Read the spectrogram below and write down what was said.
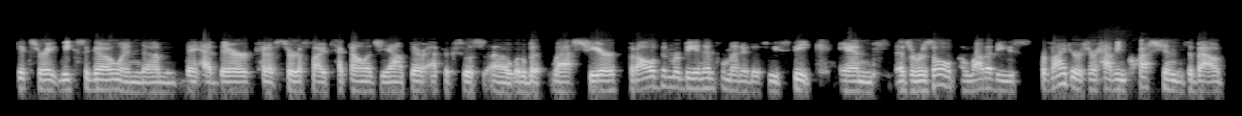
six or eight weeks ago, and um, they had their kind of certified technology out there. Epics was uh, a little bit last year, but all of them are being implemented as we speak. And as a result, a lot of these providers are having questions about,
